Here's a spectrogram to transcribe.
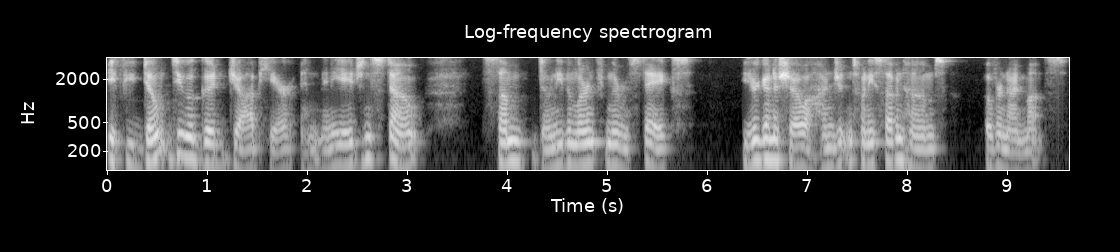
if you don't do a good job here, and many agents don't, some don't even learn from their mistakes, you're going to show 127 homes over nine months.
